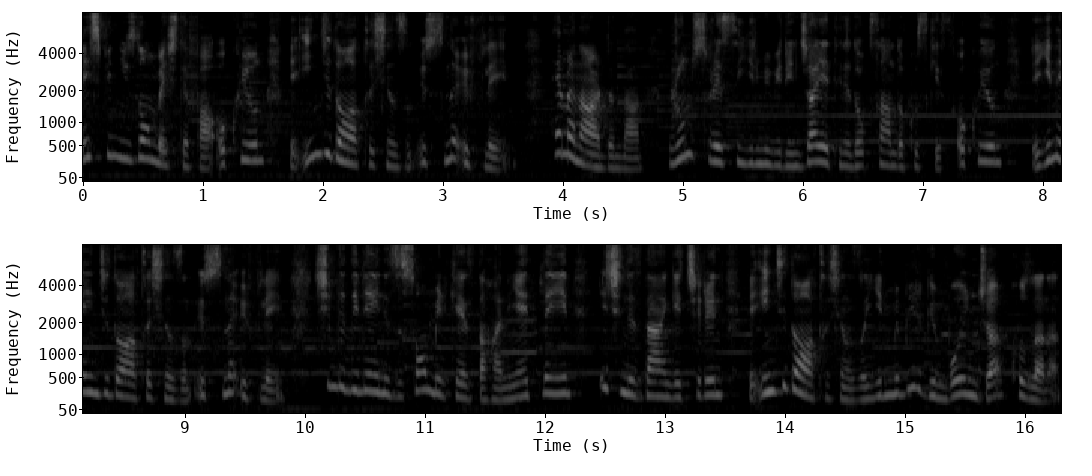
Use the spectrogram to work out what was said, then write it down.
5115 defa okuyun ve inci doğal taşınızın üstüne üfleyin. Hemen ardından Rum suresi 21. ayetini 99 kez okuyun ve yine inci doğal taşınızın üstüne üfleyin. Şimdi dileğinizi son bir kez daha niyetleyin, içinizden geçirin ve inci doğal taşınızı 21 gün boyunca kullanın.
